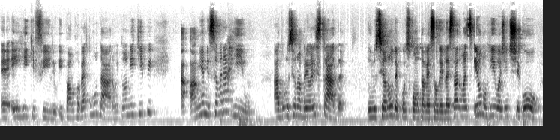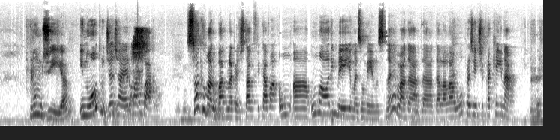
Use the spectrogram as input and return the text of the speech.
é, Henrique Filho e Paulo Roberto mudaram. Então a minha equipe, a, a minha missão era Rio, a do Luciano Abreu era Estrada. O Luciano depois conta a versão dele da Estrada, mas eu no Rio, a gente chegou num dia e no outro dia já era o Marubá. Só que o Marubá, do lugar que a gente estava, ficava um, a uma hora e meia, mais ou menos, né? Lá da, da, da Lalaú pra gente ir pra Queiná. É.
